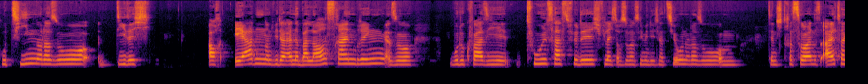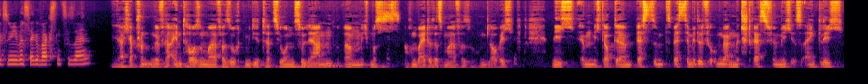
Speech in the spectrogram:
Routinen oder so, die dich auch erden und wieder eine Balance reinbringen? Also wo du quasi Tools hast für dich, vielleicht auch sowas wie Meditation oder so, um den Stressoren des Alltags irgendwie besser gewachsen zu sein? Ja, ich habe schon ungefähr 1000 Mal versucht, Meditationen zu lernen. Ähm, ich muss es noch ein weiteres Mal versuchen, glaube ich. Ich, ähm, ich glaube, der beste, das beste Mittel für Umgang mit Stress für mich ist eigentlich,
